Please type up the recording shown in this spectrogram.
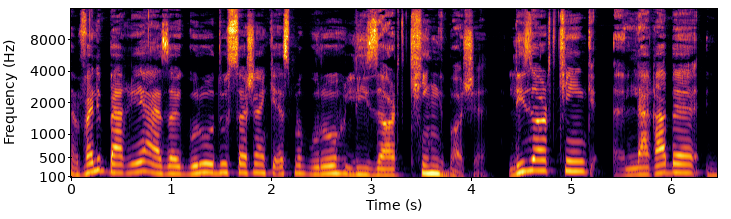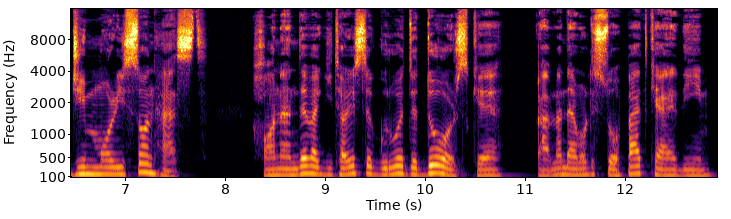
ولی بقیه اعضای گروه دوست داشتن که اسم گروه Lizard King باشه. Lizard King لقب جیم موریسون هست. خواننده و گیتاریست گروه The Doors که قبلا در موردش صحبت کردیم.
